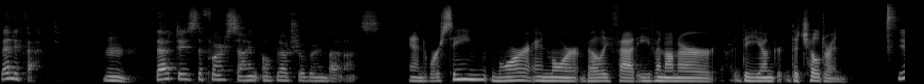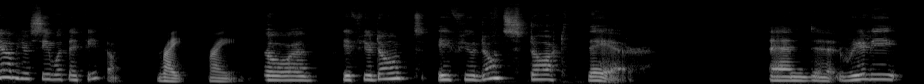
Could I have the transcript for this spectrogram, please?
belly fat mm. that is the first sign of blood sugar imbalance and we're seeing more and more belly fat even on our the younger the children yeah you see what they feed them Right, right. So uh, if you don't if you don't start there and uh, really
